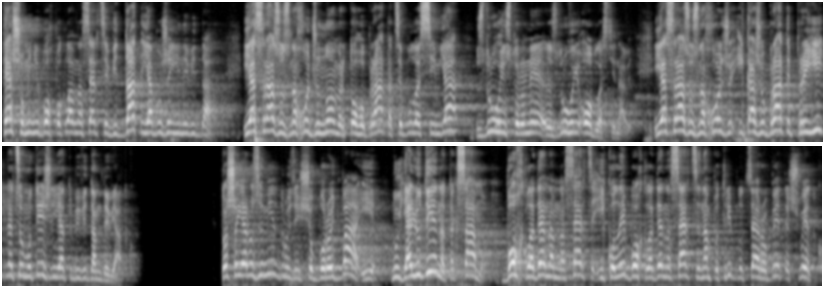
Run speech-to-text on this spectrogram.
те, що мені Бог поклав на серце віддати, я б вже її не віддав. І я сразу знаходжу номер того брата, це була сім'я з другої сторони, з другої області навіть. І я сразу знаходжу і кажу, брате, приїдь на цьому тижні, я тобі віддам дев'ятку. То, що я розумів, друзі, що боротьба, і ну я людина так само. Бог кладе нам на серце, і коли Бог кладе на серце, нам потрібно це робити швидко.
